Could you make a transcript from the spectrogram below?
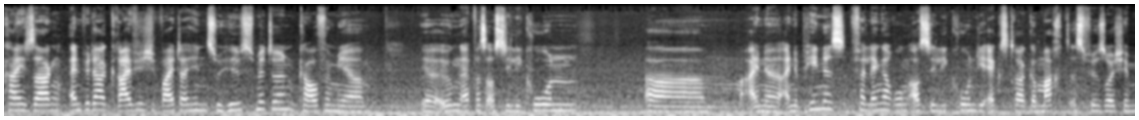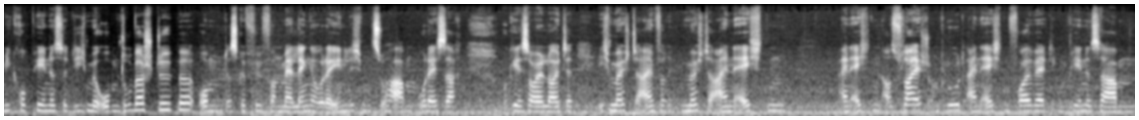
kann ich sagen, entweder greife ich weiterhin zu Hilfsmitteln, kaufe mir ja, irgendetwas aus Silikon, ähm, eine, eine Penisverlängerung aus Silikon, die extra gemacht ist für solche Mikropenisse, die ich mir oben drüber stülpe, um das Gefühl von mehr Länge oder ähnlichem zu haben. Oder ich sage, okay, sorry Leute, ich möchte einfach, ich möchte einen echten, einen echten aus Fleisch und Blut, einen echten vollwertigen Penis haben,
